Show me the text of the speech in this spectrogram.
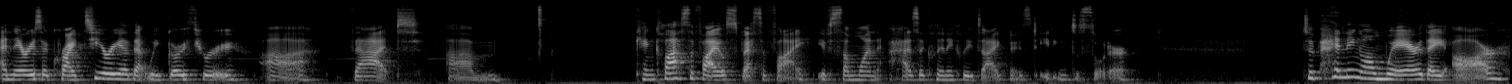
And there is a criteria that we go through uh, that um, can classify or specify if someone has a clinically diagnosed eating disorder. Depending on where they are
